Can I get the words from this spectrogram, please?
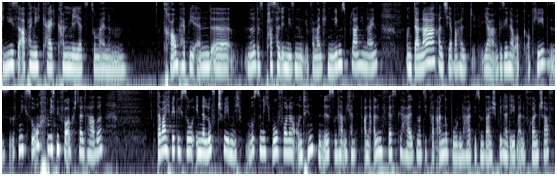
diese Abhängigkeit kann mir jetzt zu meinem Traum-Happy End, äh, ne, das passt halt in diesen vermeintlichen Lebensplan hinein. Und danach, als ich aber halt ja gesehen habe, okay, das ist nicht so, wie ich es mir vorgestellt habe, da war ich wirklich so in der Luft schwebend. Ich wusste nicht, wo vorne und hinten ist und habe mich halt an allem festgehalten, was sich gerade angeboten hat, wie zum Beispiel halt eben eine Freundschaft,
